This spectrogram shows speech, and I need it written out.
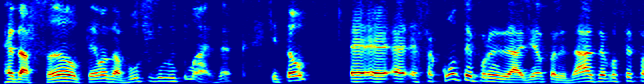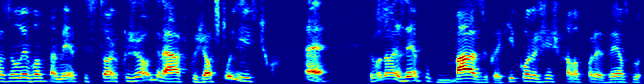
Redação, temas avulsos e muito mais, né? Então, é, é, é, essa contemporaneidade em atualidades é você fazer um levantamento histórico-geográfico, geopolítico. É. Eu vou dar um exemplo básico aqui, quando a gente fala, por exemplo,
